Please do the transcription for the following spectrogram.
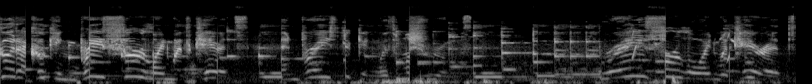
good at cooking braised sirloin with carrots and braised chicken with mushrooms. Braised sirloin with carrots.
